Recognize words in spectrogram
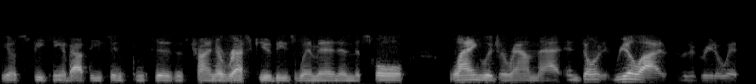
you know, speaking about these instances as trying to rescue these women and this whole language around that, and don't realize the degree to which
